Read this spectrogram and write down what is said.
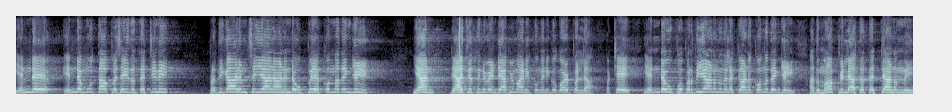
എന്റെ എന്റെ മൂത്താപ്പ ചെയ്ത തെറ്റിന് പ്രതികാരം ചെയ്യാനാണ് എന്റെ ഉപ്പയെ കൊന്നതെങ്കിൽ ഞാൻ രാജ്യത്തിന് വേണ്ടി അഭിമാനിക്കുന്നു. എനിക്ക് കുഴപ്പമില്ല. പക്ഷേ എന്റെ ഉപ്പ പ്രതിയാണെന്ന നിലക്കാണ് കൊന്നതെങ്കിൽ അത് മാപ്പില്ലാത്ത തെറ്റാണെന്ന്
